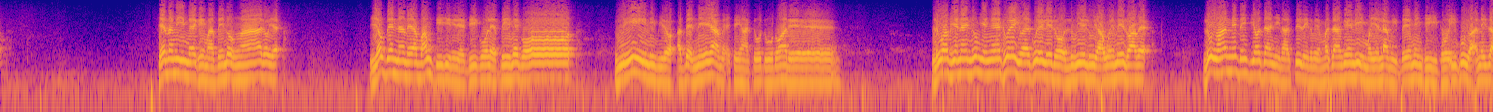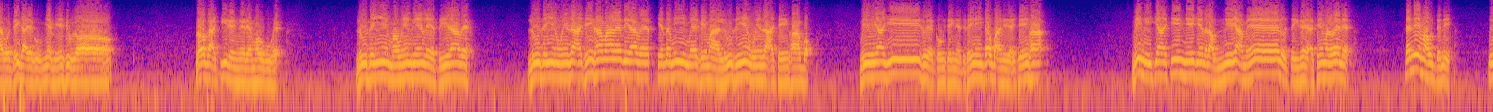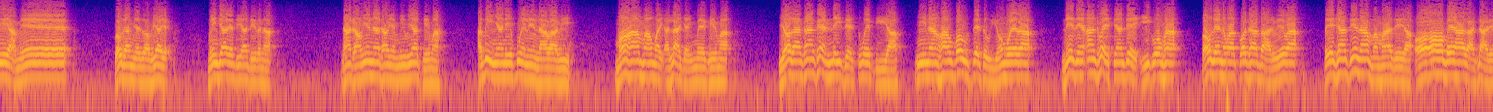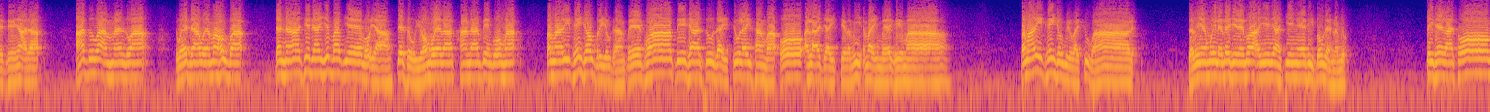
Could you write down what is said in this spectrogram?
သေသမီးမဲခင်မှာသင်တို့ငါတို့ရဲ့ရောက်တဲ့နန်းတဲ့အပေါင်းတည်ရှိနေတဲ့ဒီကိုလည်းသေဘက်ကိုနီးနေပြီးတော့အသက်နေရမယ်အချိန်ဟာတိုးတိုးသွားတယ် လူအဖြစ်နိုင်လူမြင်ငယ်ထွေးရွယ်ကွေးလေးတို့လူရည်လူရဝင်သေးသွားပဲလူရွာနှစ်သိမ့်ပြောစမ်းကြီးလားစိစိတ်တပင်မဆန်ခင်လိမရင်လက်မိသေမင်းချီထိုဤပုရွာအနိစ္စကိုဒိဋ္ဌယခုမျက်မြင်ရှုလောလောကကြီးတယ်ငယ်တယ်မဟုတ်ဘူးဟဲ့လူစရင်မဝင်ခင်လဲသေးတာပဲလူစရင်ဝင်စားအချိန်ခါမှလည်းသေးတာပဲကျင်သမီးမဲခင်မှလူစရင်ဝင်စားအချိန်ခါပေါ့ မိဖုရားကြီးဆိုတဲ့ဂုံချိန်နဲ့တထိန်ထိန်တောက်ပနေတဲ့အချိန်ခါမိမိကြာရှင်းနေခြင်းတော့နေရမယ်လို့စိတ်ထဲအထင်မလွဲနဲ့တနေ့မဟုတ်တနေ့ပေးရမယ်ဗုဒ္ဓမြတ်စွာဘုရားရဲ့မိန်ကြတဲ့တရားဒေသနာနားထောင်ရင်နားထောင်ရင်မိဖုရားခေမှာအသိဉာဏ်တွေပွင့်လင်းလာပါပြီမောဟမောင်းမိုက်အလှကြိုင်မဲခေမှာ ယောဂခံခဲ့နှိမ့်တဲ့စွဲတီယာညီနံဟောင်းပုတ်သက်ဆုပ်ယွန်မွယ်ကနေ့စဉ်အန်ထွက်ရှန်တဲ့ဤကိုမှ32ဝါကောထသတွေပါသေချာစဉ်းစားမမှားစေရဩဘယ်ဟာကလှတယ်ထင်ရတာအတုဝမှန်စွာတွေ့တာဝယ်မဟုတ်ပါတဏှာจิตရစ်ပတ်ပြဲဖို့ရာသက်ဆုပ်ရောမွယ်သာခန္ဓာသင်ကိုမှ တမာရီထိန်ချောက်ပြယုတ်ထံပေခွာသေးချာစုဆိုင်ရှုလိုက်သမ်းပါဩအလားကြိုက်ခြေသမီးအမိုက်မဲခေမှာတမာရီထိန်ချုပ်ပြီးတော့ရှုပါတဲ့သဗ္ဗယမွေးလည်းတဲ့ခြေနဲ့သွားအရေးပြကျင်ငယ်အထိ32မျိုးစိတ်ထဲကသော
